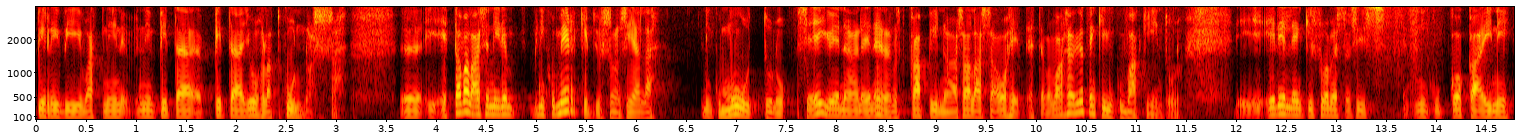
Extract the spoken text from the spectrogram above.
piriviivat, niin, niin pitää, pitää juhlat kunnossa. Et tavallaan se niiden niin merkitys on siellä niin kuin muuttunut. Se ei ole enää, enää sellaista kapinaa salassa ohitettava, vaan se on jotenkin niin kuin vakiintunut. Edelleenkin Suomessa siis niin kuin kokaini,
